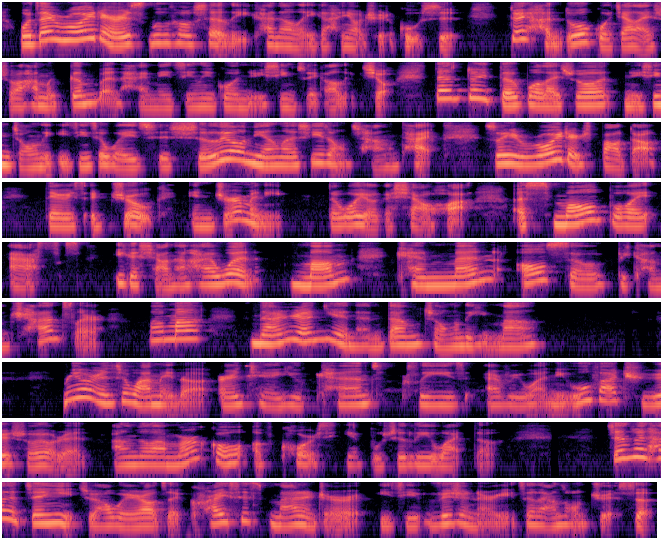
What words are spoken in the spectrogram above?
我在 Reuters 路透社里看到了一个很有趣的故事。对很多国家来说，他们根本还没经历过女性最高领袖，但对德国来说，女性总理已经是维持十六年了，是一种常态。所以 Reuters 报道，There is a joke in Germany。德国有个笑话，A small boy asks，一个小男孩问，Mom，can men also become chancellor？妈妈，男人也能当总理吗？没有人是完美的，而且 you can't please everyone，你无法取悦所有人。Angela Merkel of course 也不是例外的。针对她的争议，主要围绕着 crisis manager 以及 visionary 这两种角色。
